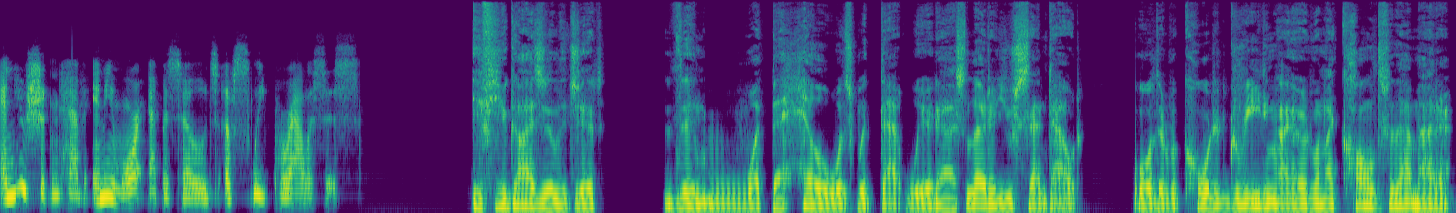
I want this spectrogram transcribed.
and you shouldn't have any more episodes of sleep paralysis. If you guys are legit, then what the hell was with that weird ass letter you sent out? Or the recorded greeting I heard when I called for that matter?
